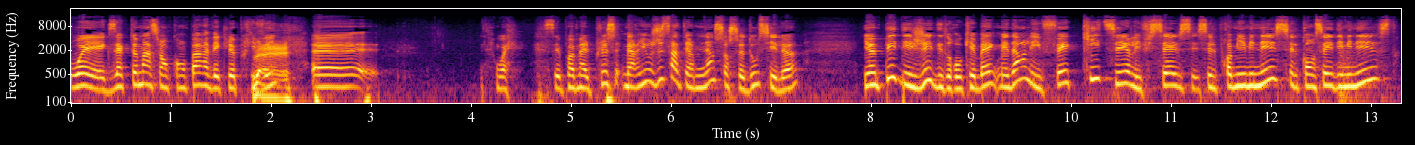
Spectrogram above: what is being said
Oui, exactement. Si on compare avec le privé. Ben... oui, c'est pas mal plus. Mario, juste en terminant sur ce dossier-là, il y a un PDG d'Hydro-Québec, mais dans les faits, qui tire les ficelles? C'est le premier ministre? C'est le Conseil des ministres?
